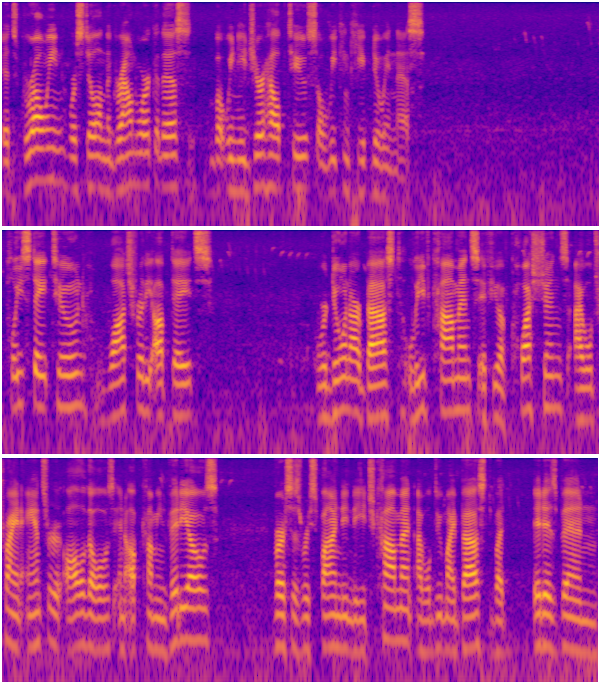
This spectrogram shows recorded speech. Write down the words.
It's growing. We're still in the groundwork of this, but we need your help too, so we can keep doing this. Please stay tuned. Watch for the updates. We're doing our best. Leave comments if you have questions. I will try and answer all of those in upcoming videos versus responding to each comment. I will do my best, but it has been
